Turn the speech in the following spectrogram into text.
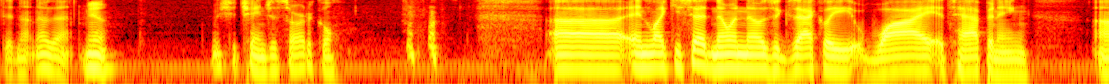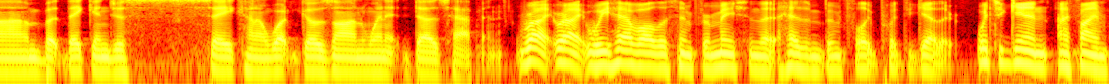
Did not know that. Yeah. We should change this article. uh, and like you said, no one knows exactly why it's happening, um, but they can just say kind of what goes on when it does happen. Right, right. We have all this information that hasn't been fully put together, which again I find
